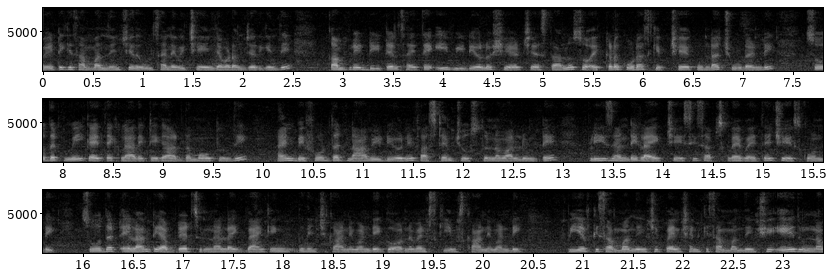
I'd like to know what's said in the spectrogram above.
వేటికి సంబంధించి రూల్స్ అనేవి చేంజ్ అవ్వడం జరిగింది. కంప్లీట్ డీటెయిల్స్ అయితే ఈ వీడియోలో షేర్ చేస్తాను. సో ఎక్కడ కూడా స్కిప్ చేయకుండా చూడండి. సో దట్ మీకైతే క్లారిటీగా అర్థమవుతుంది. అండ్ బిఫోర్ దట్ నా వీడియోని ఫస్ట్ టైం చూస్తున్న వాళ్ళు ఉంటే ప్లీజ్ అండి లైక్ చేసి సబ్స్క్రైబ్ అయితే చేసుకోండి. సో దట్ ఎలాంటి అప్డేట్స్ ఉన్నా లైక్ బ్యాంకింగ్ గురించి కానివ్వండి గవర్నమెంట్ స్కీమ్స్ కానివ్వండి పిఎఫ్కి సంబంధించి పెన్షన్కి సంబంధించి ఏది ఉన్నా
